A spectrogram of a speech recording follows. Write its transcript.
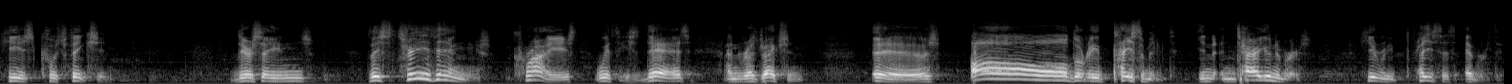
his crucifixion? Dear saints, these three things, Christ with his death and resurrection, is all the replacement in the entire universe. He replaces everything.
